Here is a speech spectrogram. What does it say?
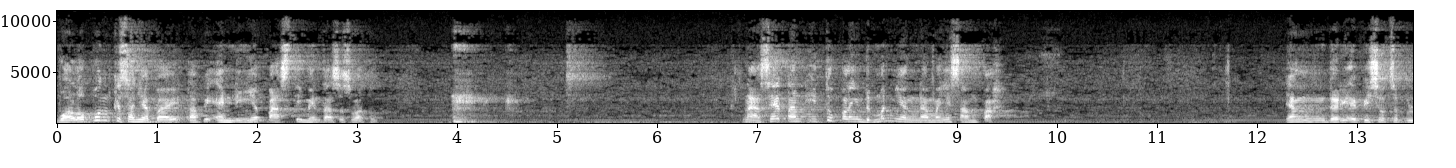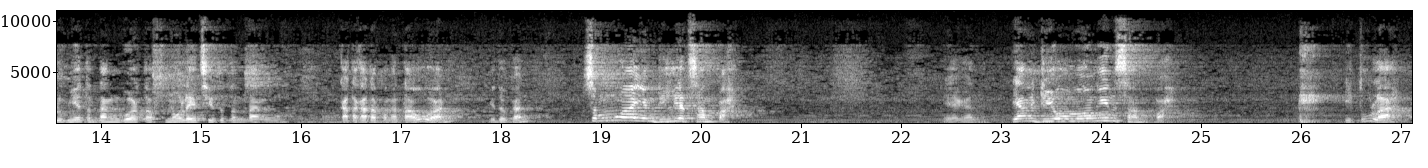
walaupun kesannya baik, tapi endingnya pasti minta sesuatu. Nah, setan itu paling demen yang namanya sampah. Yang dari episode sebelumnya tentang word of knowledge itu tentang kata-kata pengetahuan, gitu kan? Semua yang dilihat sampah. Ya kan? Yang diomongin sampah. Itulah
